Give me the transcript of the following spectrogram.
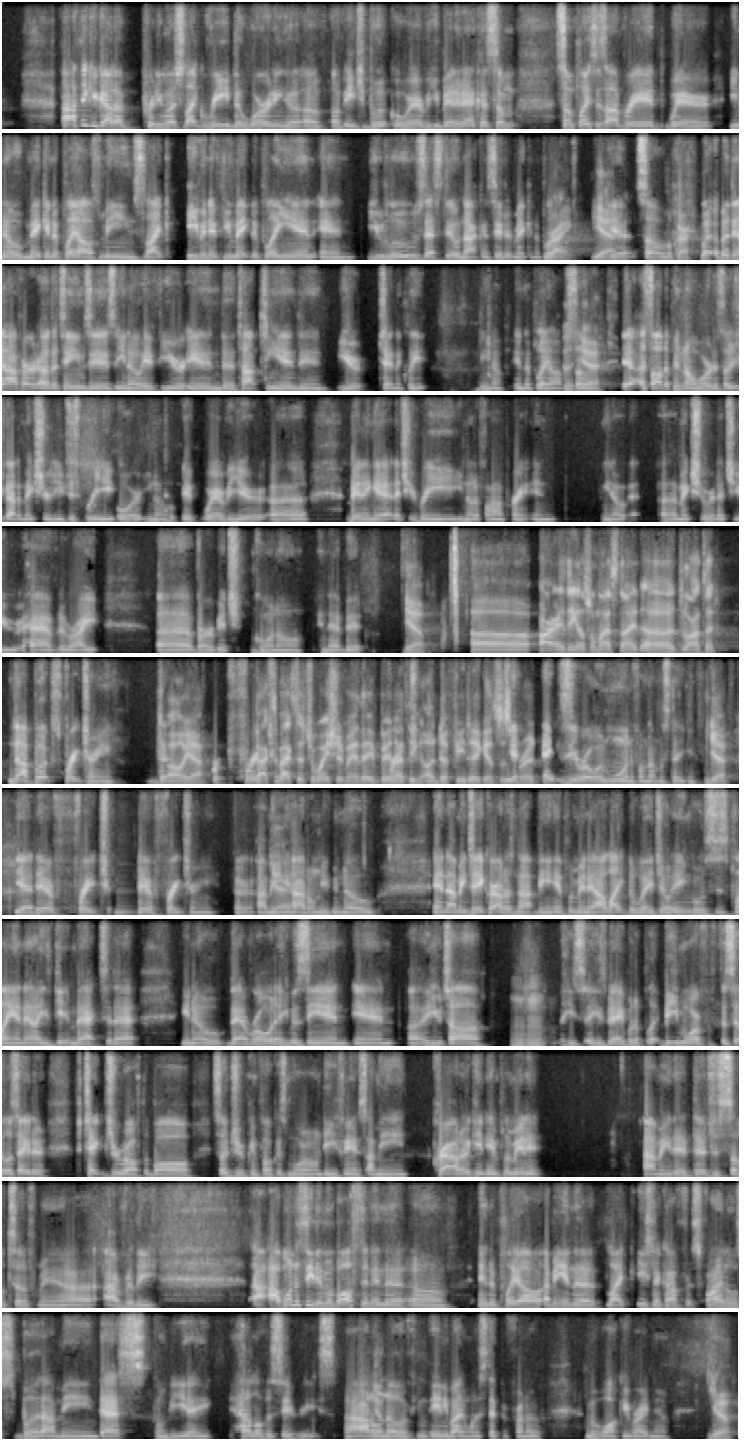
I think you got to pretty much like read the wording of, of each book or wherever you bet it at. Because some some places I've read where you know making the playoffs means like even if you make the play in and you lose, that's still not considered making the playoffs. Right. Yeah. Yeah. So okay. But but then I've heard other teams is you know if you're in the top ten, then you're technically you know, in the playoffs. So yeah, yeah it's all depending on wording. So you got to make sure you just read, or you know, if wherever you're uh, betting at, that you read, you know, the fine print, and you know, uh, make sure that you have the right uh, verbiage going on in that bit. Yeah. Uh, all right. Anything else from last night, uh, Delonte? Nah, Bucks freight train. The, oh yeah, back to back situation, man. They've been, freight I think, undefeated against the yeah, spread. Eight zero and one, if I'm not mistaken. Yeah, yeah, they're freight. They're freight train. Uh, I mean, yeah. I don't even know and I mean, Jae Crowder's not being implemented. I like the way Joe Ingles is playing now. He's getting back to that, you know, that role that he was in in uh, Utah. Mm-hmm. He's he's been able to play, be more of a facilitator, take Jrue off the ball, so Jrue can focus more on defense. I mean, Crowder getting implemented. I mean, they're they're just so tough, man. Uh, I really, I, I want to see them in Boston in the um, in the playoff. I mean, in the like Eastern Conference Finals. But I mean, that's gonna be a hell of a series. I don't yep. know if you, anybody want to step in front of Milwaukee right now. Yeah.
